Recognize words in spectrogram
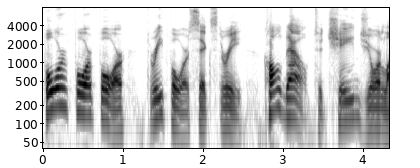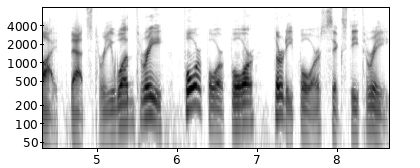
444 3463. Call now to change your life. That's 313 444 3463.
